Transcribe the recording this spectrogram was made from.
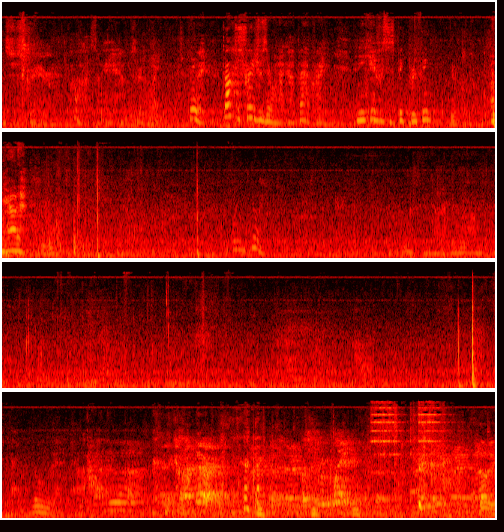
It's just gray hair. Oh, it's okay. I'm sorry. Anyway, Dr. Strange was there when I got back, right? And he gave us this big briefing on how to. Funny.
